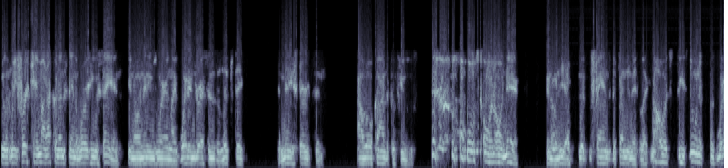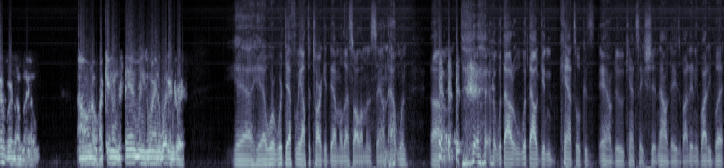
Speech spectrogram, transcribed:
when he first came out, I couldn't understand the word he was saying. You know, and then he was wearing like wedding dresses and lipstick and mini skirts, and I was all kinds of confused. What's going on there? You know, and yeah, the fans defending it like, no, it's he's doing it for whatever, and I'm like, oh, I don't know, I can't understand him. when He's wearing a wedding dress. Yeah, yeah, we're we're definitely out the target demo. That's all I'm going to say on that one um, without without getting canceled. Because damn, dude, can't say shit nowadays about anybody. But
